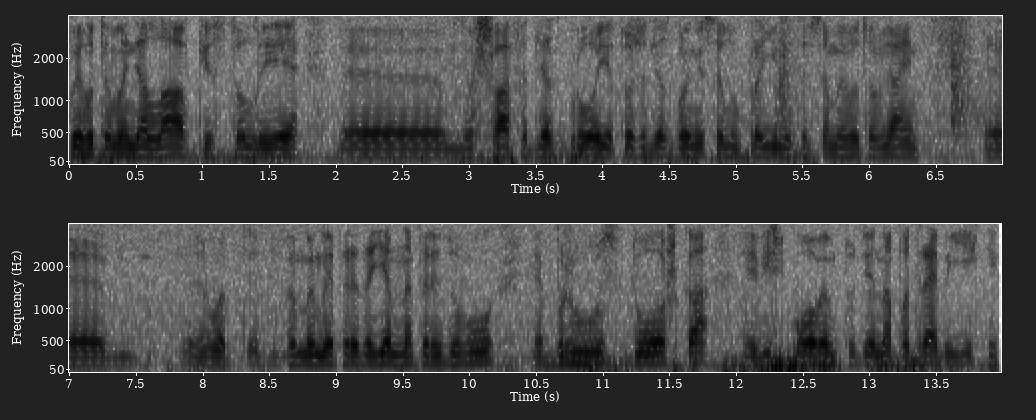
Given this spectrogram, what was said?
виготовлення лавки, столи, е, шафи для зброї, теж для Збройних сил України. Це все ми виготовляємо. Е, От, ми, передаємо на передову е, брус, дошка військовим туди на потреби їхніх.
